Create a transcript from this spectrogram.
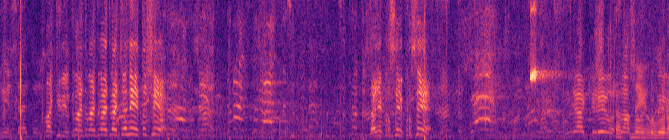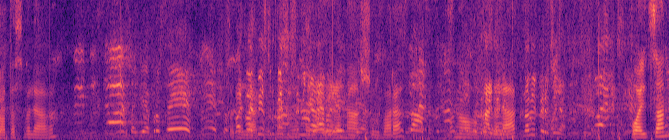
Міш, сядь. Давай, Кирил, давай, давай, давай, давай, тяни, тащи. Даня, проси, проси. Меня, Кирилла, Штрафний у ворота Сваляви. Міша є, проси! Міша! Давай, давай, Подоляк быстро, быстро виконує, передає заміняй. на Шубара. Знову Подоляк. Польцан.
